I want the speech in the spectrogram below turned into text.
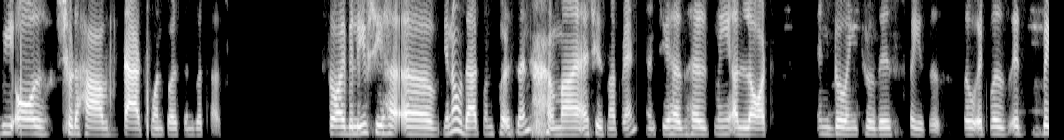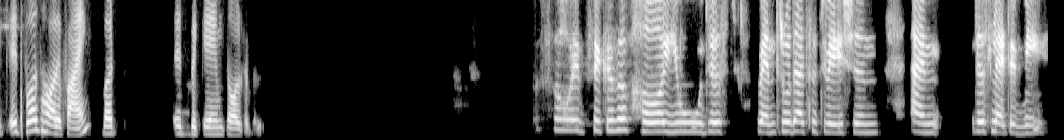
we all should have that one person with us so i believe she ha- uh, you know that one person my she's my friend and she has helped me a lot in going through these phases so it was it bec- it was horrifying but it became tolerable So it's because of her you just went through that situation and just let it be.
